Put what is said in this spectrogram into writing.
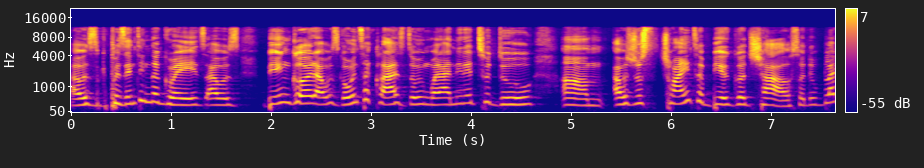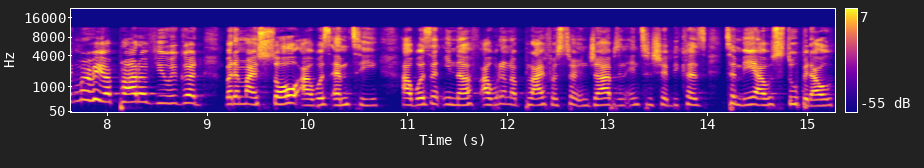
I was presenting the grades. I was being good. I was going to class, doing what I needed to do. Um, I was just trying to be a good child. So they were like, Marie, we're proud of you. We're good. But in my soul, I was empty. I wasn't enough. I wouldn't apply for certain jobs and internship because to me, I was stupid. I would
